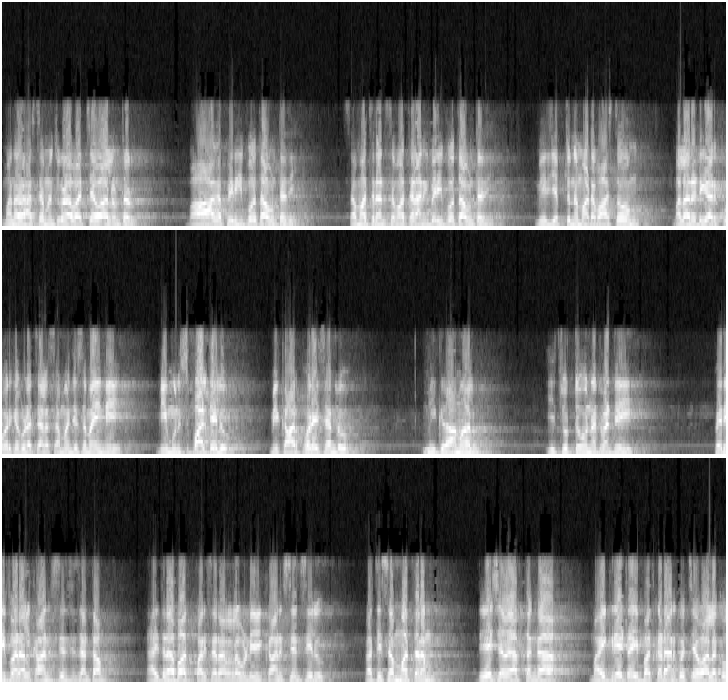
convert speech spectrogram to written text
మన రాష్ట్రం నుంచి కూడా వచ్చే వాళ్ళు ఉంటారు. బాగా పెరిగిపోతూ ఉంటుంది. సంవత్సరానికి సంవత్సరానికి పెరిగిపోతూ ఉంటుంది. మీరు చెప్తున్న మాట వాస్తవం. మల్లారెడ్డి గారి కోరిక కూడా చాలా సమంజసమైంది. మీ మున్సిపాలిటీలు మీ కార్పొరేషన్లు మీ గ్రామాలు ఈ చుట్టూ ఉన్నటువంటి పెరిఫరల్ కాన్స్టిట్యున్సీస్ అంటాం. హైదరాబాద్ పరిసరాలలో ఉండే కాన్స్టిట్యున్సీలు ప్రతి సంవత్సరం దేశవ్యాప్తంగా మైగ్రేట్ అయి బతకడానికి వచ్చే వాళ్ళకు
